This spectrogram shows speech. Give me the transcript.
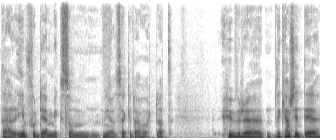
Det här infodemic som ni säkert har hört. Att hur, eh, det kanske inte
